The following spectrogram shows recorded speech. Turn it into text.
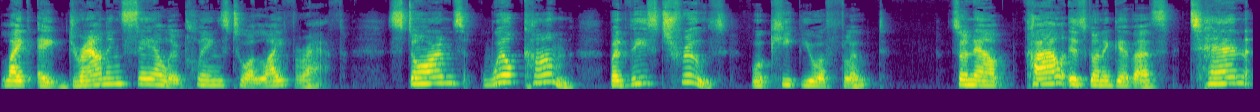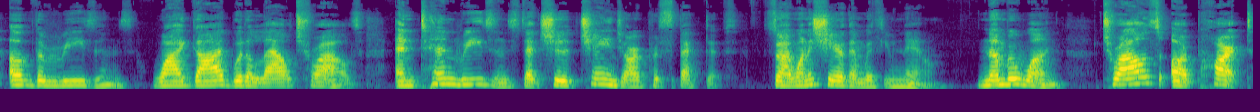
like a drowning sailor clings to a life raft. Storms will come, but these truths will keep you afloat. So now Kyle is going to give us 10 of the reasons why God would allow trials and 10 reasons that should change our perspectives. So I want to share them with you now. Number one, trials are part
